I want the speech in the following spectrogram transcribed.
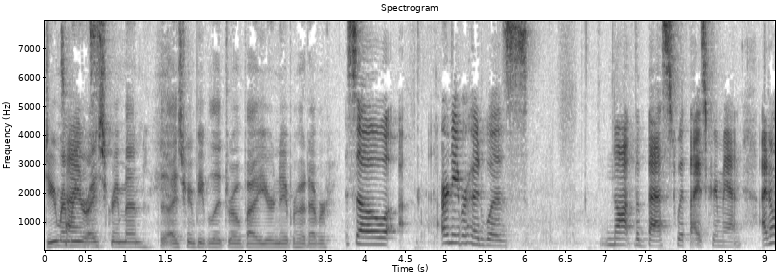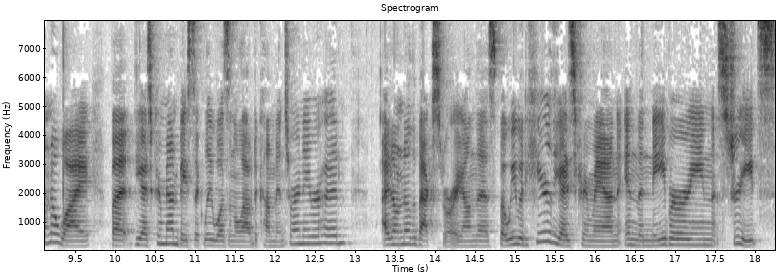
Do you remember your ice cream men? The ice cream people that drove by your neighborhood ever? So, our neighborhood was not the best with the ice cream man. I don't know why, but the ice cream man basically wasn't allowed to come into our neighborhood. I don't know the backstory on this, but we would hear the ice cream man in the neighboring streets,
